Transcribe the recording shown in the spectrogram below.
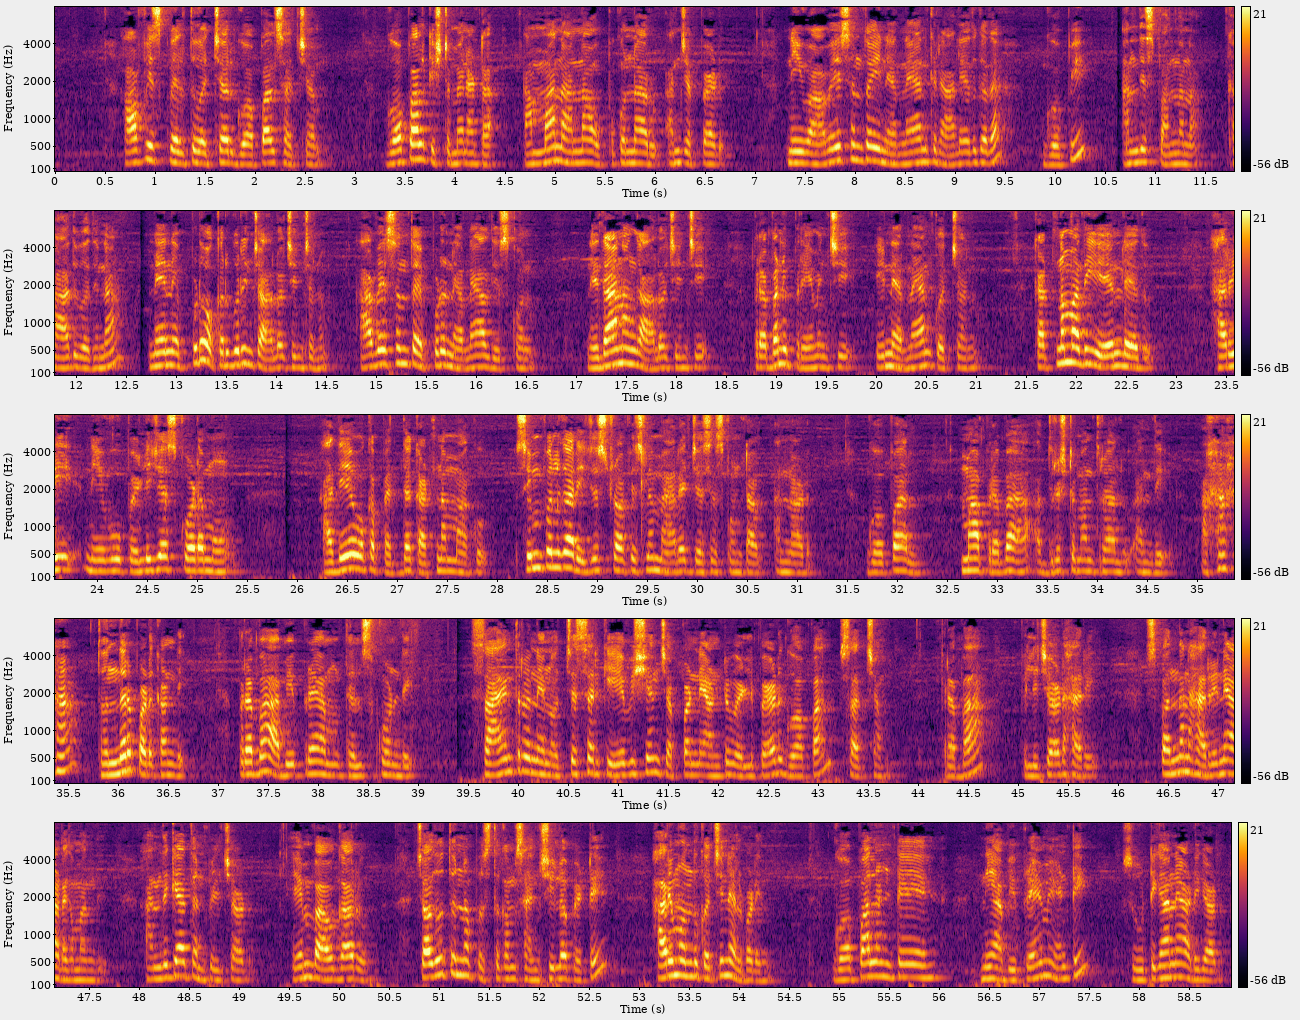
ఆఫీస్కి వెళ్తూ వచ్చారు గోపాల్ సత్యం. గోపాల్కి ఇష్టమేనట. అమ్మ నాన్న ఒప్పుకున్నారు అని చెప్పాడు. నీవు ఆవేశంతో ఈ నిర్ణయానికి రాలేదు కదా గోపి అంది స్పందన. కాదు వదిన నేను ఎప్పుడూ ఒకరి గురించి ఆలోచించను. ఆవేశంతో ఎప్పుడు నిర్ణయాలు తీసుకోను. నిదానంగా ఆలోచించి ప్రభని ప్రేమించి ఈ నిర్ణయానికి వచ్చాను కట్నం అది ఏం లేదు. హరి నీవు పెళ్ళి చేసుకోవడము అదే ఒక పెద్ద కట్నం మాకు. సింపుల్గా రిజిస్టర్ ఆఫీస్లో మ్యారేజ్ చేసేసుకుంటాం అన్నాడు. గోపాల్ మా ప్రభ అదృష్టమంతురాలు అంది. అహహా తొందర పడకండి. ప్రభ అభిప్రాయం తెలుసుకోండి. సాయంత్రం నేను వచ్చేసరికి ఏ విషయం చెప్పండి అంటూ వెళ్ళిపోయాడు గోపాల్ సత్యం. ప్రభా పిలిచాడు హరి. స్పందన హరిని అడగమంది. అందుకే అతను పిలిచాడు. ఏం బావగారు? చదువుతున్న పుస్తకం సంచిలో పెట్టి హరి ముందుకొచ్చి నిలబడింది. గోపాల్ అంటే నీ అభిప్రాయం ఏంటి? సూటిగానే అడిగాడు.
